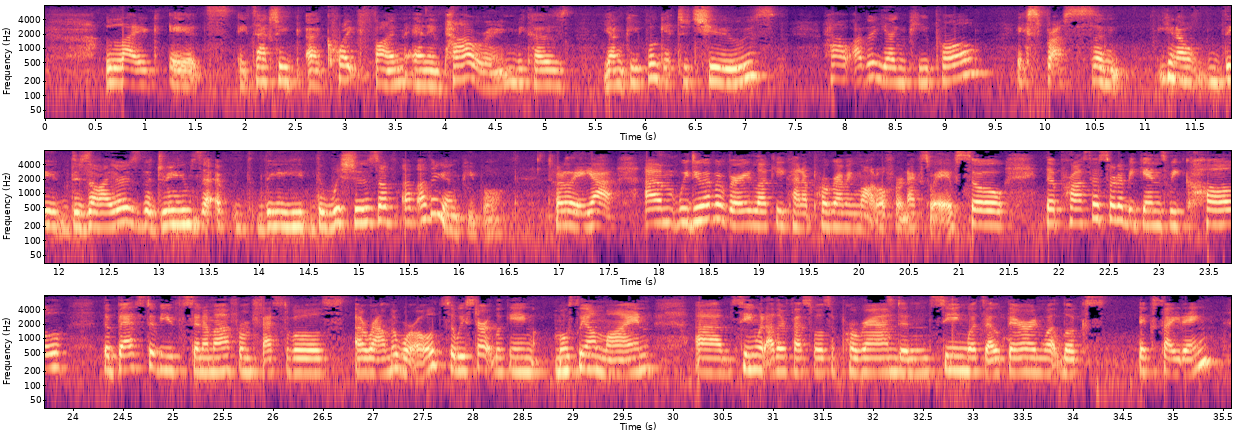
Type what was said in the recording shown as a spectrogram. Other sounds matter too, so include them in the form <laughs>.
like it's it's actually uh, quite fun and empowering because young people get to choose how other young people express and you know the desires, the dreams, the the, the wishes of, of other young people. Totally, yeah. Um, we do have a very lucky kind of programming model for Next Wave. So the process sort of begins, we cull the best of youth cinema from festivals around the world. So we start looking mostly online, um, seeing what other festivals have programmed and seeing what's out there and what looks exciting.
